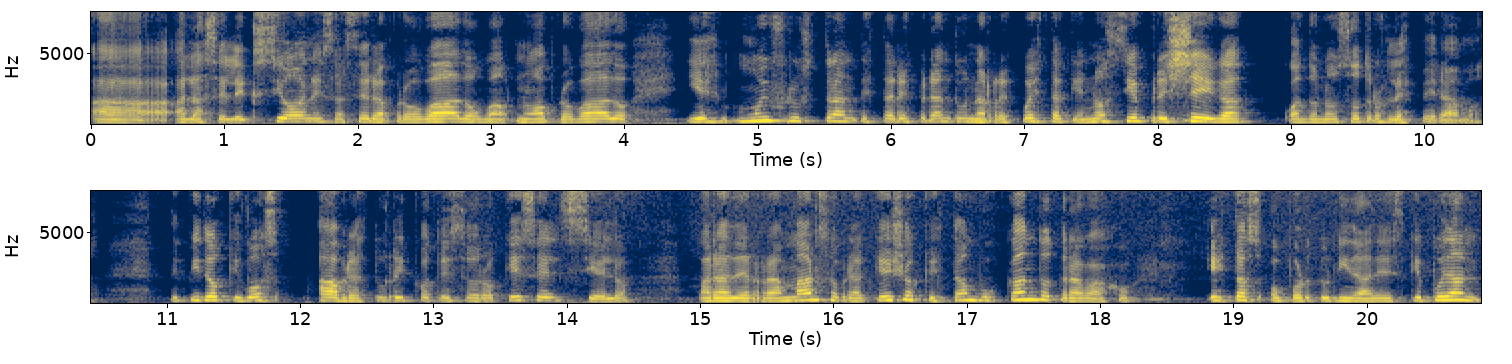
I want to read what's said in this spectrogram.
a, las elecciones, a ser aprobado o no aprobado, y es muy frustrante estar esperando una respuesta que no siempre llega cuando nosotros la esperamos. Te pido que vos abras tu rico tesoro, que es el cielo para derramar sobre aquellos que están buscando trabajo estas oportunidades, que puedan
